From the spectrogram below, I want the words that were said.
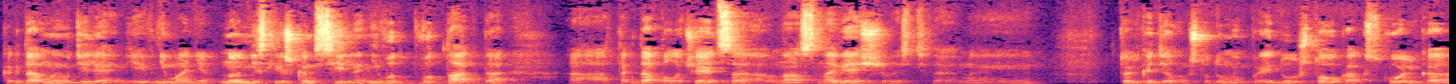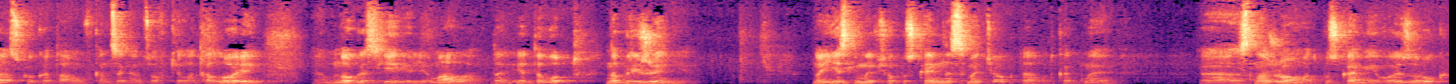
когда мы уделяем ей внимание, но не слишком сильно, не вот, вот так, да, а тогда получается у нас навязчивость. Э, мы только делаем, что думаем про еду, что, как, сколько, сколько там, в конце концов, килокалорий, много съели или мало, да, это вот напряжение. Но если мы все пускаем на самотек, да, вот как мы э, с ножом отпускаем его из рук,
